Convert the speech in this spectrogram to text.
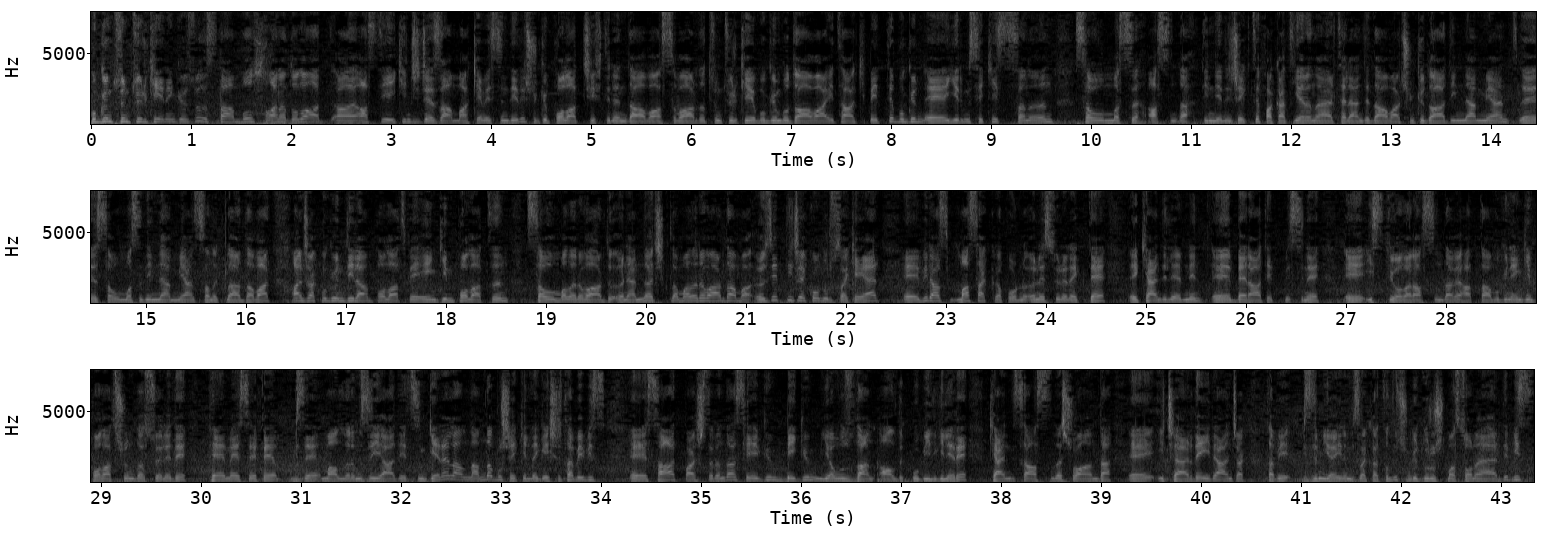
Bugün tüm Türkiye'nin gözü İstanbul Anadolu Ad- Asliye 2. Ceza Mahkemesi'ndeydi. Çünkü Polat çiftinin davası vardı. Tüm Türkiye bugün bu davayı takip etti. Bugün e, 28 sanığın savunması aslında dinlenecekti. Fakat yarına ertelendi dava. Çünkü daha dinlenmeyen, e, savunması dinlenmeyen sanıklar da var. Ancak bugün Dilan Polat ve Engin Polat'ın savunmaları vardı. Önemli açıklamaları vardı ama özetleyecek olursak eğer e, biraz masak raporunu öne sürerek de e, kendilerinin e, beraat etmesini e, istiyorlar aslında ve hatta bugün Engin Polat şunu da söyledi. TMSF bize mallarımızı iade etsin. Genel anlamda bu şekilde geçti. Tabii biz e, saat başlarında Sevgün Begüm Yavuz'dan aldık bu bilgileri. Kendisi aslında şu anda e, içerideydi ancak tabii bizim yayınımıza katıldı çünkü duruşma sona erdi. Biz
